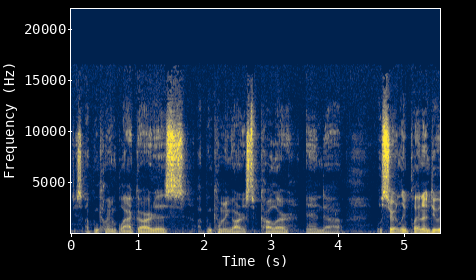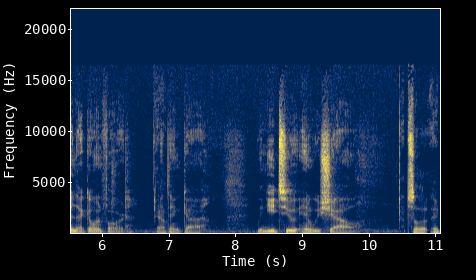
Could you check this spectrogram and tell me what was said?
just up and coming black artists, up and coming artists of color, and uh, we'll certainly plan on doing that going forward. Yeah. I think uh, we need to and we shall. Absolutely.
